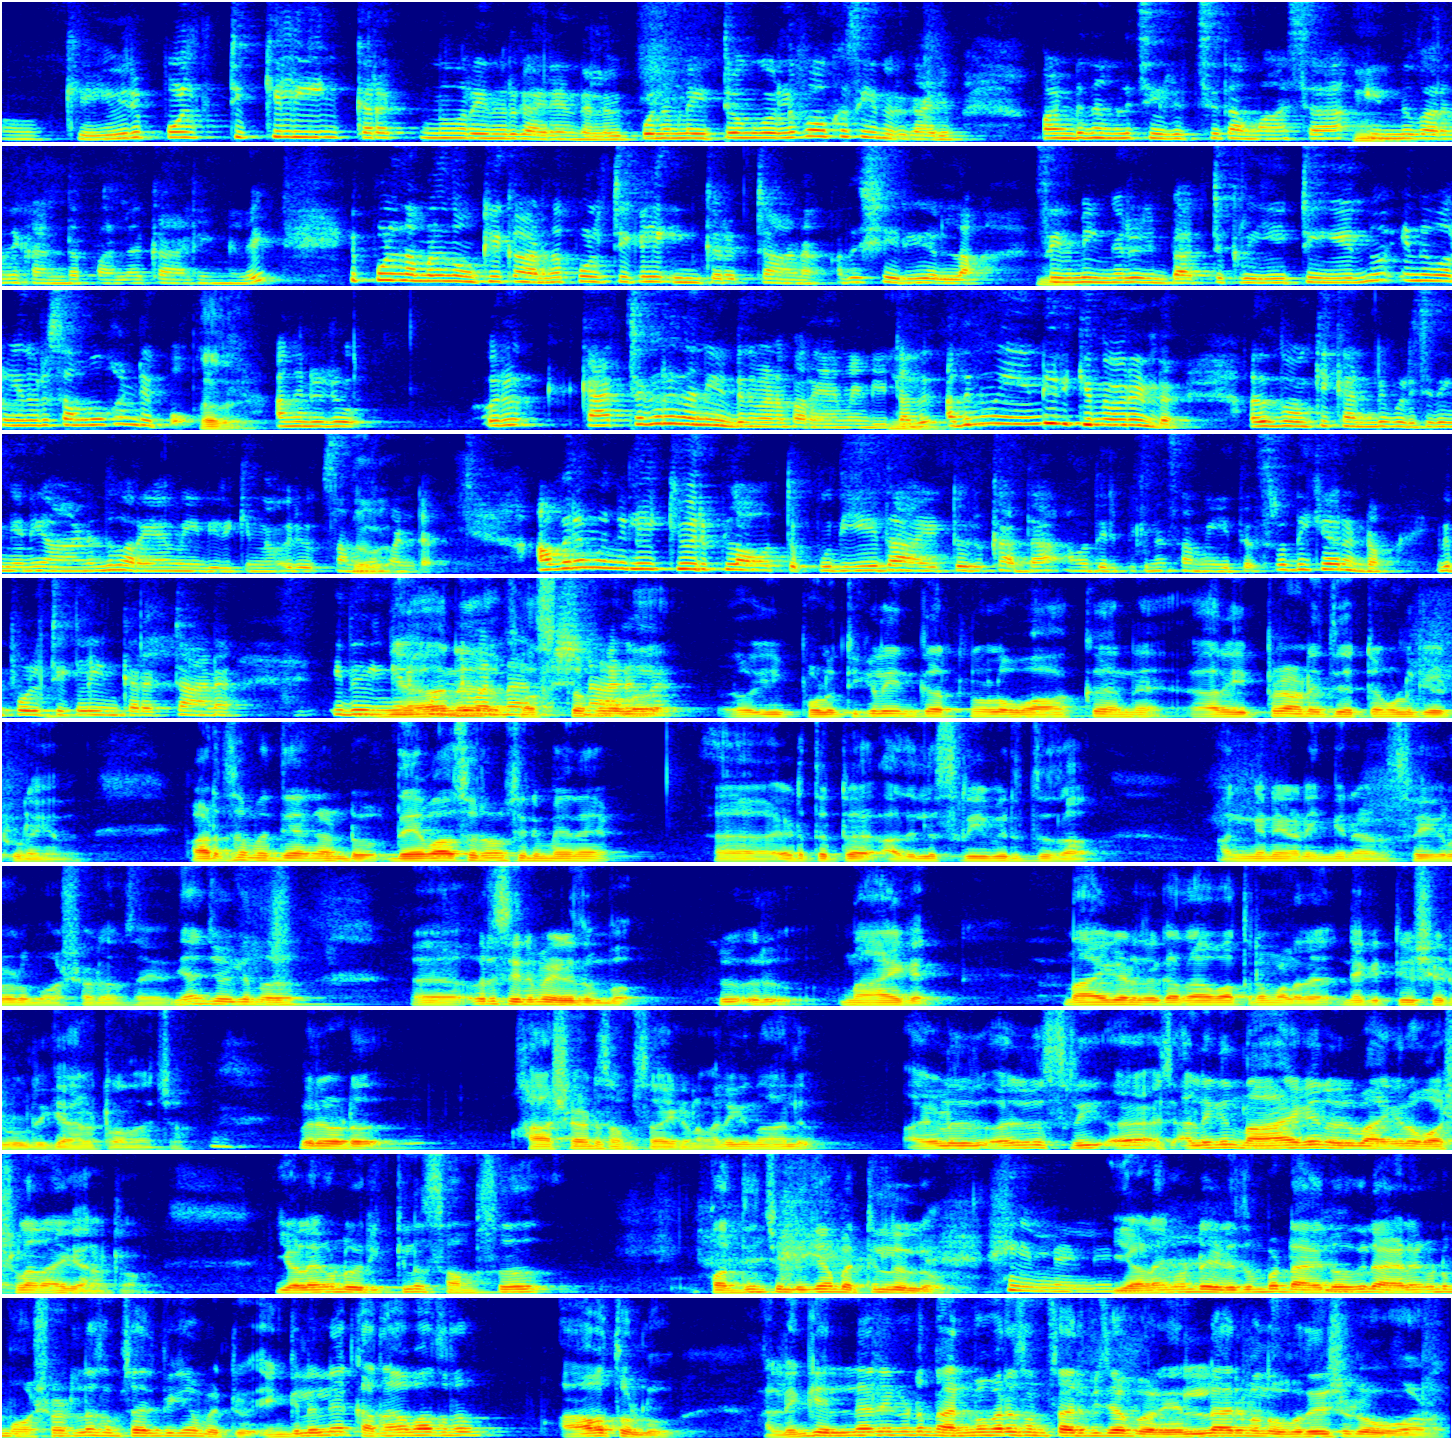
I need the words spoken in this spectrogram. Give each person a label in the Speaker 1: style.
Speaker 1: Okay ഈ ഒരു politically incorrect എന്ന് പറയുന്ന ഒരു കാര്യം ഉണ്ടല്ലോ ഇപ്പോൾ നമ്മൾ ഏറ്റവും കൂടുതൽ ഫോക്കസ് ചെയ്യുന്ന ഒരു കാര്യം. പണ്ട് നമ്മൾ ചിരിച്ച് തമാശ എന്ന് പറഞ്ഞ് കണ്ട പല കാര്യങ്ങളെ ഇപ്പോൾ നമ്മൾ നോക്കി കാണുന്ന പൊളിറ്റിക്കലി ഇൻകറക്റ്റ് ആണ്. അത് ശരിയല്ല. സിനിമ ഇങ്ങനെ ഒരു ഇമ്പാക്റ്റ് ക്രിയേറ്റ് ചെയ്യുന്നു എന്ന് പറയുന്ന ഒരു സമൂഹം ഉണ്ട് ഇപ്പോൾ അങ്ങനെ ഒരു ഒരു കാറ്റഗറി തന്നെ ഉണ്ടെന്ന് വേണം പറയാൻ വേണ്ടിയിട്ട്. അത് അതിന് വേണ്ടിയിരിക്കുന്നവരുണ്ട്. അത് നോക്കി കണ്ടുപിടിച്ചത് ഇങ്ങനെയാണെന്ന് പറയാൻ വേണ്ടിയിരിക്കുന്ന ഒരു സംഭവമുണ്ട്. അവരെ മുന്നിലേക്ക് ഒരു പ്ലോട്ട് പുതിയതായിട്ട് ഒരു കഥ അവതരിപ്പിക്കുന്ന സമയത്ത് ശ്രദ്ധിക്കാറുണ്ടോ? ഇത് പൊളിറ്റിക്കലി ഇൻകറക്റ്റ് ആണ്. ഇത് ഇങ്ങനെ
Speaker 2: ഫസ്റ്റ് ഓഫ് ഓൾ ഈ പൊളിറ്റിക്കലി ഇൻകറക്റ്റ് എന്നുള്ള വാക്ക് തന്നെ അറിയാം ഇപ്പോഴാണ് ഇത് ഏറ്റവും കൂടുതൽ കേട്ടു തുടങ്ങിയത് അടുത്ത സമയത്ത് ഞാൻ കണ്ടു ദേവാസുരം സിനിമേനെ എടുത്തിട്ട് അതിൽ സ്ത്രീവിരുദ്ധത അങ്ങനെയാണ് ഇങ്ങനെയാണ് സ്ത്രീകളോട് മോശമായിട്ട് സംസാരിക്കുന്നത്. ഞാൻ ചോദിക്കുന്നത് ഒരു സിനിമ എഴുതുമ്പോൾ ഒരു ഒരു നായകൻ. നായികയുടെ ഒരു കഥാപാത്രം വളരെ നെഗറ്റീവ് ഷെയ്ഡുള്ളൊരു ക്യാരക്ടറാണെന്ന് വെച്ചോ. ഇവരോട് ഹാഷായിട്ട് സംസാരിക്കണം. അല്ലെങ്കിൽ നാല് അയാൾ അയാളൊരു സ്ത്രീ അല്ലെങ്കിൽ നായകൻ ഒരു ഭയങ്കര വഷളനായ ക്യാരക്ടറാണ് ഇയാളെ കൊണ്ട് ഒരിക്കലും സംസ പദ്യം ചൊല്ലിക്കാൻ പറ്റില്ലല്ലോ. ഇയാളെ കൊണ്ട് എഴുതുമ്പോൾ ഡയലോഗിൽ അയാളെ കൊണ്ട് മോശമായിട്ടല്ലേ സംസാരിപ്പിക്കാൻ പറ്റൂ. എങ്കിലല്ലേ കഥാപാത്രം ആവത്തുള്ളൂ. അല്ലെങ്കിൽ എല്ലാവരെയും കൊണ്ട് നന്മ വരെ സംസാരിപ്പിച്ചാൽ പോരെ. എല്ലാവരും ഒന്ന് ഉപദേശിച്ചിട്ട് പോവാണ്.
